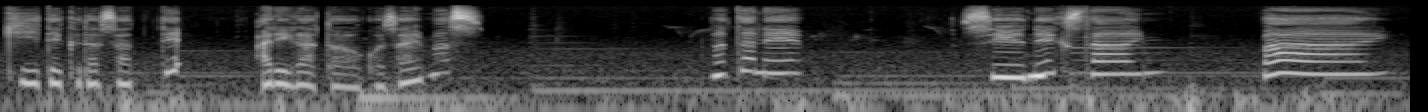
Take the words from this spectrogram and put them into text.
聞いてくださってありがとうございますまたね See you next time. Bye.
